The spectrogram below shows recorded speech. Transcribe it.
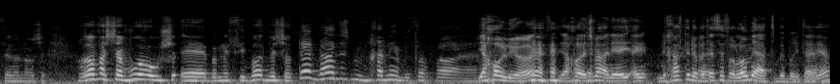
אצל הנוער שרוב השבוע הוא ש... אה, במסיבות ושוטף, ואז יש מבחנים בסוף ה... יכול להיות, יכול להיות. שמע, אני נכנסתי לבתי ספר לא מעט בבריטניה.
